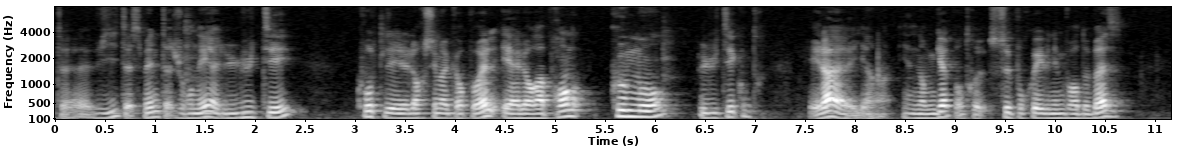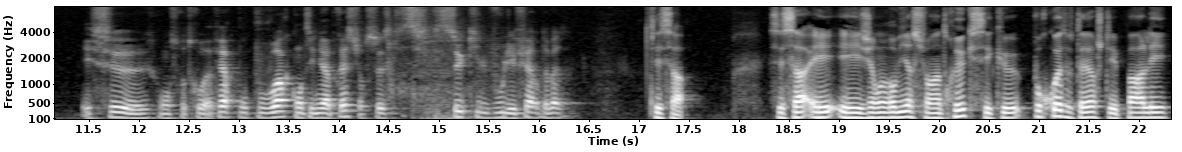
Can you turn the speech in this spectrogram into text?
ta vie, ta semaine, ta journée à lutter contre leur schéma corporel et à leur apprendre comment lutter contre. Et là, il y, y a un énorme gap entre ce pourquoi ils venaient me voir de base et ce qu'on se retrouve à faire pour pouvoir continuer après sur ce, ce qu'ils voulaient faire de base. C'est ça. C'est ça. Et, et j'aimerais revenir sur un truc, c'est que pourquoi tout à l'heure je t'ai parlé,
